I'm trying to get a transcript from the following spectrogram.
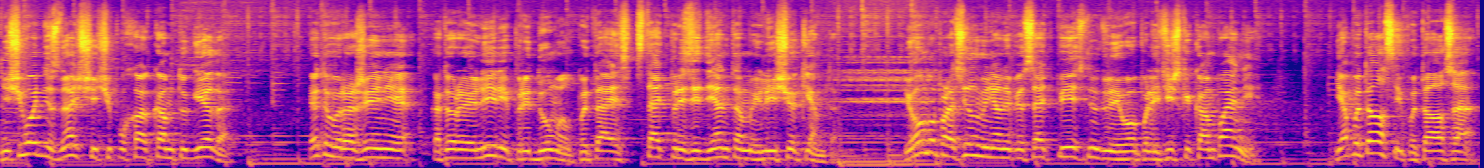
Ничего не значащая чепуха «come together» Это выражение, которое Лири придумал, пытаясь стать президентом или еще кем-то. И он попросил меня написать песню для его политической кампании. Я пытался и пытался,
